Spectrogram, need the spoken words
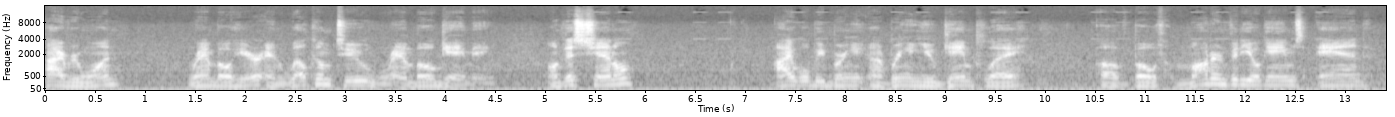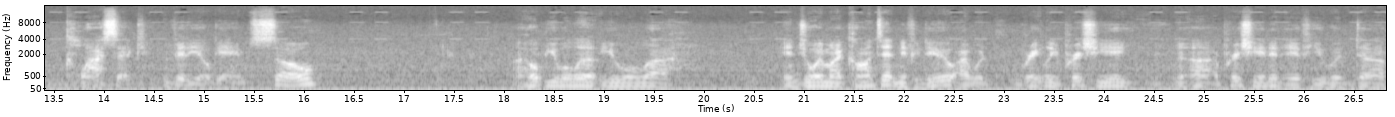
Hi everyone, Rambo here, and welcome to Rambo Gaming. On this channel, I will be bringing uh, bringing you gameplay of both modern video games and classic video games. So, I hope you will uh, you will uh, enjoy my content, and if you do, I would greatly appreciate uh, appreciate it if you would uh,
